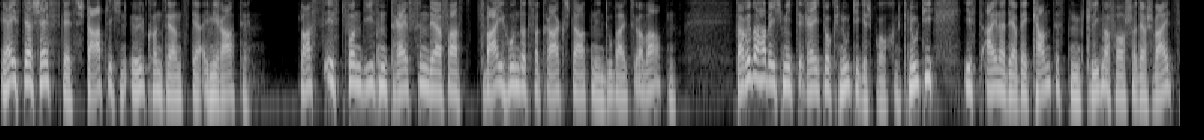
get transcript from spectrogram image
Er ist der Chef des staatlichen Ölkonzerns der Emirate. Was ist von diesem Treffen der fast 200 Vertragsstaaten in Dubai zu erwarten? Darüber habe ich mit Reto Knuti gesprochen. Knuti ist einer der bekanntesten Klimaforscher der Schweiz.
